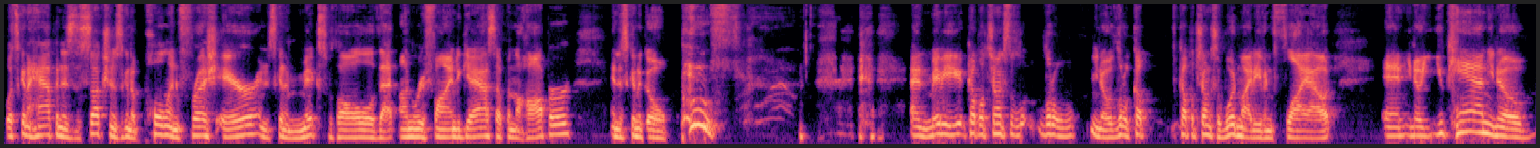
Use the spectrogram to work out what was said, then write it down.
what's going to happen is the suction is going to pull in fresh air and it's going to mix with all of that unrefined gas up in the hopper, and it's going to go poof. and maybe a couple chunks of little, you know, little couple, couple chunks of wood might even fly out. And you know, you can, you know,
